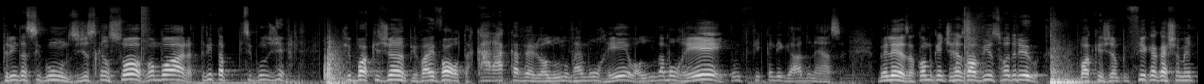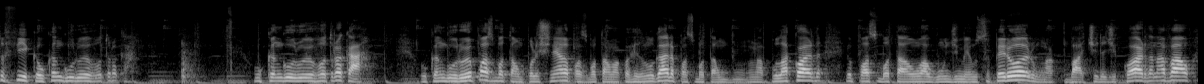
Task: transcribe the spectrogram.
30 segundos. Descansou? Vambora. 30 segundos de, de box jump. Vai e volta. Caraca, velho, o aluno vai morrer, o aluno vai morrer. Então fica ligado nessa. Beleza, como que a gente resolve isso, Rodrigo? Box jump fica, agachamento fica. O canguru eu vou trocar. O canguru eu vou trocar. O canguru eu posso botar um polichinelo, eu posso botar uma corrida no lugar, eu posso botar um, uma pula-corda, eu posso botar um, algum de membro superior, uma batida de corda naval,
